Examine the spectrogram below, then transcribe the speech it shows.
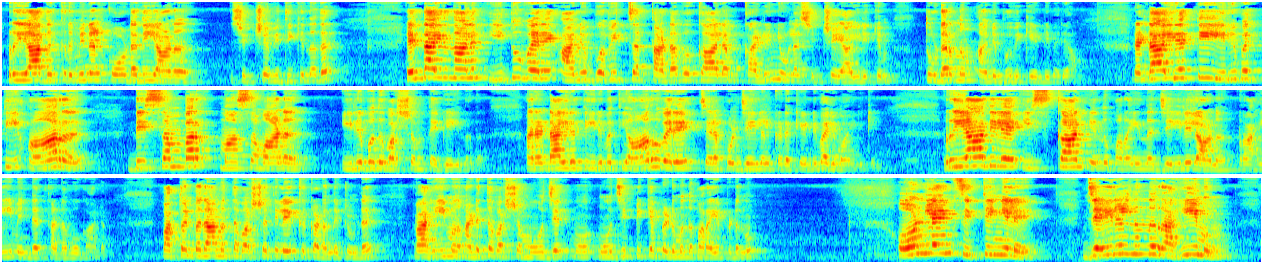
റിയാദ് ക്രിമിനൽ കോടതിയാണ് ശിക്ഷ വിധിക്കുന്നത്. എന്തായിരുന്നാലും ഇതുവരെ അനുഭവിച്ച തടവ് കാലം കഴിഞ്ഞുള്ള ശിക്ഷയായിരിക്കും തുടർന്നും അനുഭവിക്കേണ്ടി വരിക. രണ്ടായിരത്തി ഇരുപത്തി ആറ് ഡിസംബർ മാസമാണ് ഇരുപത് വർഷം തികയുന്നത്. രണ്ടായിരത്തി ഇരുപത്തി ആറ് വരെ ചിലപ്പോൾ ജയിലിൽ കിടക്കേണ്ടി വരുമായിരിക്കും. റിയാദിലെ ഇസ്കാൻ എന്ന് പറയുന്ന ജയിലിലാണ് റഹീമിന്റെ തടവുകാലം. പത്തൊൻപതാമത്തെ വർഷത്തിലേക്ക് കടന്നിട്ടുണ്ട്. റഹീം അടുത്ത വർഷം മോച മോചിപ്പിക്കപ്പെടുമെന്ന് പറയപ്പെടുന്നു. ഓൺലൈൻ സിറ്റിംഗിൽ ജയിലിൽ നിന്ന് റഹീമും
